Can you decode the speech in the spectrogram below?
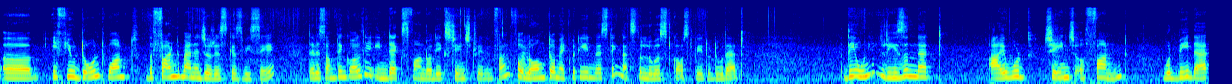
Uh, if you don't want the fund manager risk, as we say, there is something called the index fund or the exchange traded fund for Right. long term equity investing. That's the lowest cost way to do that. The only reason that I would change a fund would be that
